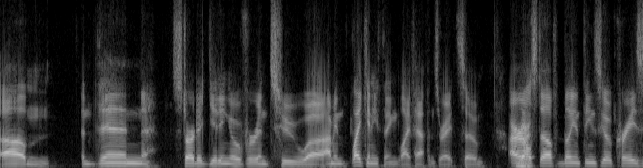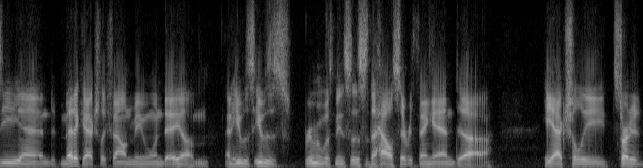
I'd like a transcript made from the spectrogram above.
Um, and then started getting over into uh, I mean, like anything, life happens, right? So IRL Right. stuff, a million things go crazy, and Medic actually found me one day. Um, and he was he was rooming with me, so this is the house, everything, and uh, he actually started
